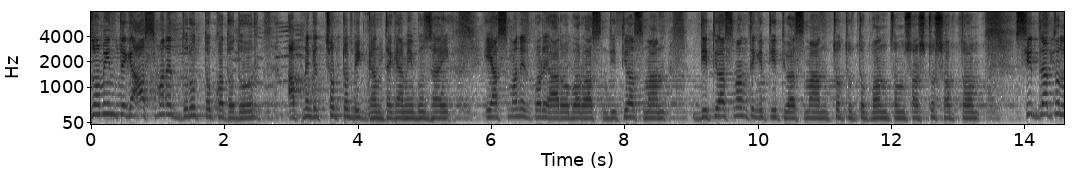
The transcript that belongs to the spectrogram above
জমিন থেকে আসমানের দূরত্ব কত দূর? আপনাকে ছোট্ট বিজ্ঞান থেকে আমি বুঝাই। এই আসমানের পরে আরও বড় আস, দ্বিতীয় আসমান। দ্বিতীয় আসমান থেকে তৃতীয় আসমান। চতুর্থ, পঞ্চম, ষষ্ঠ, সপ্তম। সিদ্ধাতুল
